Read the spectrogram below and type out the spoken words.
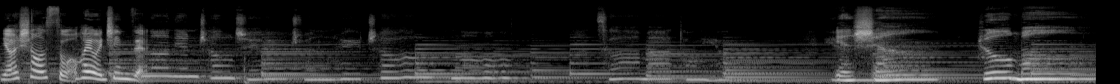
你要笑死我！欢迎我镜子。如梦，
